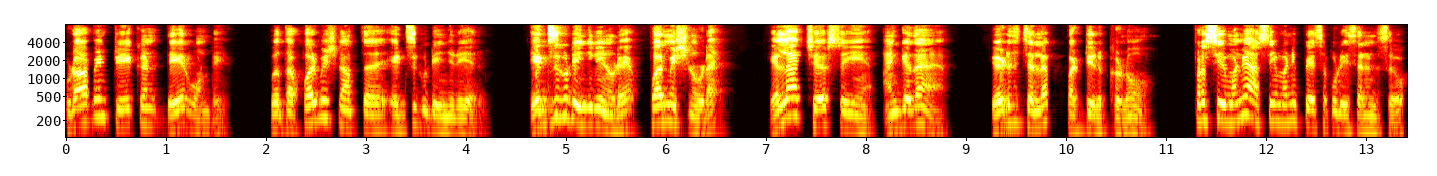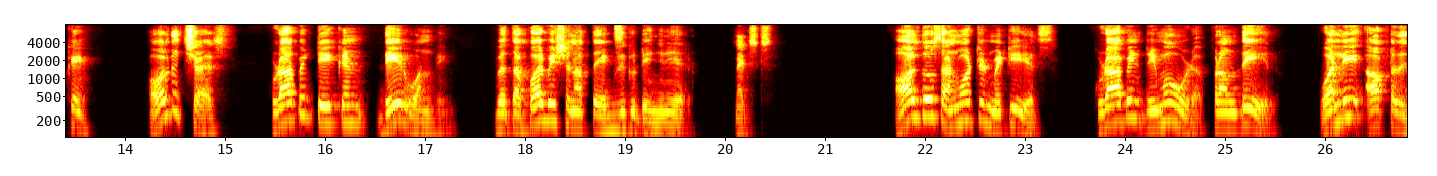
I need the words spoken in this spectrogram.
would have been taken there only with the permission of the executive engineer. Executive இன்ஜினியருடைய பர்மிஷனோட எல்லா சேர்ஸையும் அங்கே தான் எடுத்து செல்லப்பட்டிருக்கணும் பிரசியம் பண்ணி அசியம் பண்ணி பேசக்கூடிய sentence okay all the chairs could have taken there only with the permission of the executive engineer next all those unwanted materials could have been removed from there only after the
